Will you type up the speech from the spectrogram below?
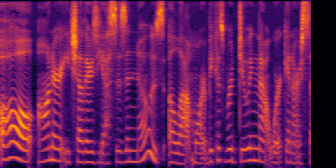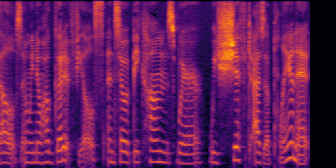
all honor each other's yeses and nos a lot more because we're doing that work in ourselves and we know how good it feels. And so it becomes where we shift as a planet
